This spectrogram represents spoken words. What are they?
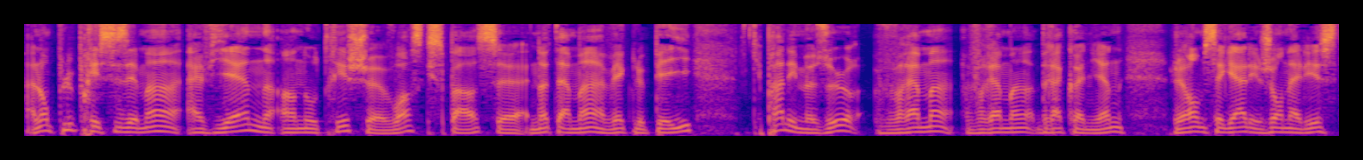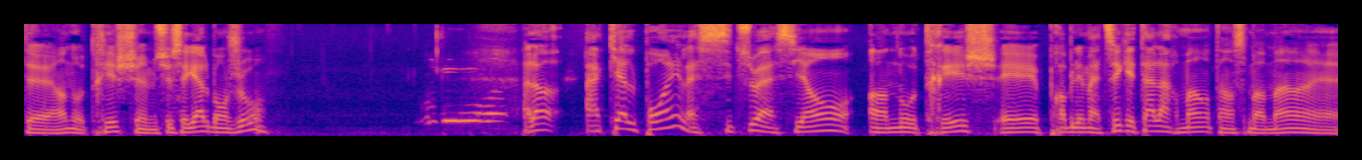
Allons plus précisément à Vienne, en Autriche, voir ce qui se passe, euh, notamment avec le pays qui prend des mesures vraiment, vraiment draconiennes. Jérôme Segal est journaliste euh, en Autriche. Monsieur Segal, bonjour. Alors, à quel point la situation en Autriche est problématique, est alarmante en ce moment euh,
